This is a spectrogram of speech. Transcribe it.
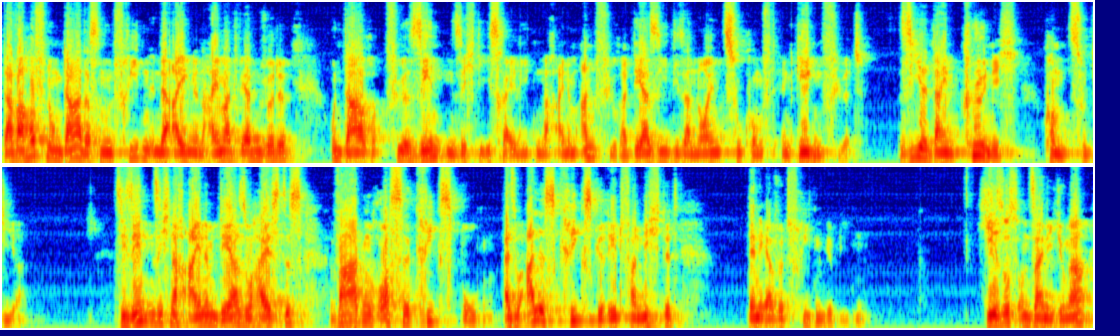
Da war Hoffnung da, dass nun Frieden in der eigenen Heimat werden würde. Und dafür sehnten sich die Israeliten nach einem Anführer, der sie dieser neuen Zukunft entgegenführt. Siehe, dein König kommt zu dir. Sie sehnten sich nach einem, der, so heißt es, Wagen, Rosse, Kriegsbogen, also alles Kriegsgerät vernichtet, denn er wird Frieden gebieten. Jesus und seine Jünger,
